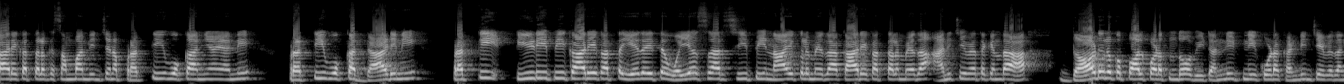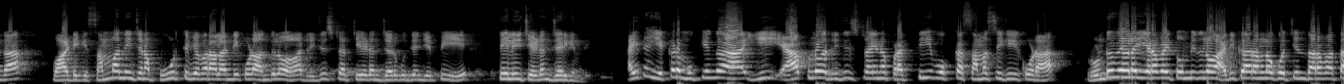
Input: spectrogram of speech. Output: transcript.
కార్యకర్తలకు సంబంధించిన ప్రతి ఒక్క అన్యాయాన్ని ప్రతి ఒక్క దాడిని ప్రతి టీడీపీ కార్యకర్త ఏదైతే వైఎస్ఆర్సీపీ నాయకుల మీద కార్యకర్తల మీద అణిచివేత కింద దాడులకు పాల్పడుతుందో వీటన్నిటినీ కూడా ఖండించే విధంగా వాటికి సంబంధించిన పూర్తి వివరాలన్నీ కూడా అందులో రిజిస్టర్ చేయడం జరుగుద్ది అని చెప్పి తెలియచేయడం జరిగింది. అయితే ఇక్కడ ముఖ్యంగా ఈ యాప్లో రిజిస్టర్ అయిన ప్రతి ఒక్క సమస్యకి కూడా రెండు వేల ఇరవై తొమ్మిదిలో అధికారంలోకి వచ్చిన తర్వాత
